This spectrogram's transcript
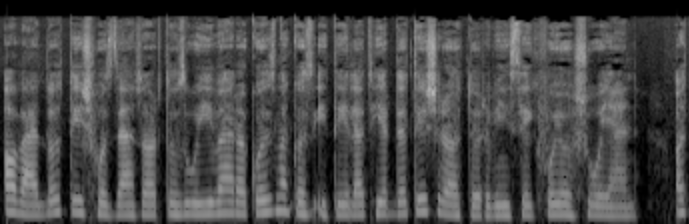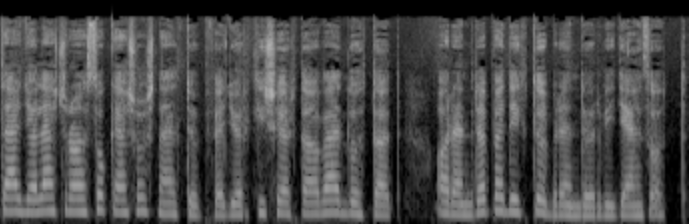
A vádlott és hozzátartozói várakoznak az ítélet hirdetésre a törvényszék folyosóján. A tárgyalásra a szokásosnál több fegyőr kísérte a vádlottat, a rendre pedig több rendőr vigyázott.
